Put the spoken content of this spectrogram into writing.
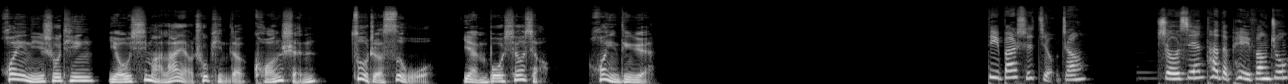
欢迎您收听由喜马拉雅出品的《狂神》，作者四五，演播潇潇。欢迎订阅。第八十九章，首先，它的配方中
